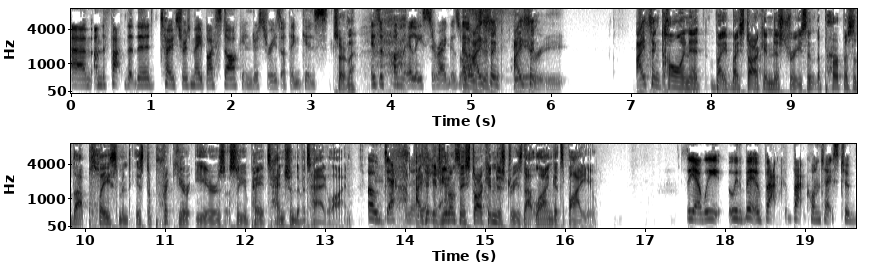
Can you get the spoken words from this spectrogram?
um, and the fact that the toaster is made by Stark Industries, I think is Certainly. is a fun little Easter egg as well. And well. I There's a think- I think- theory- I think calling it by, by Stark Industries, I think the purpose of that placement is to prick your ears so you pay attention to the tagline. oh, definitely. I think if yeah. you don't say Stark Industries, that line gets by you. So yeah, we with a bit of back back context to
